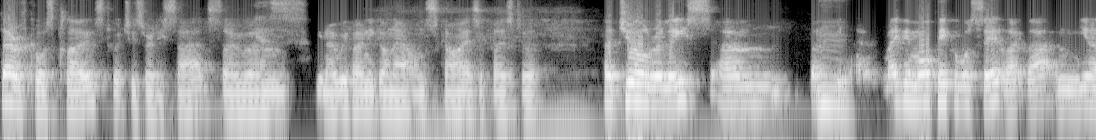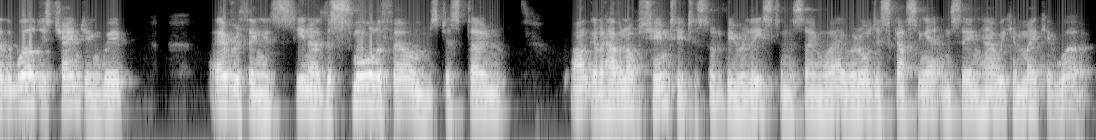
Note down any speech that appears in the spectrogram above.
they're of course closed, which is really sad. So, um, Yes. you know, we've only gone out on Sky as opposed to a, a dual release. Um, but Mm. you know, maybe more people will see it like that. And you know, the world is changing. We everything is, you know, the smaller films just don't aren't going to have an opportunity to sort of be released in the same way. We're all discussing it and seeing how we can make it work.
